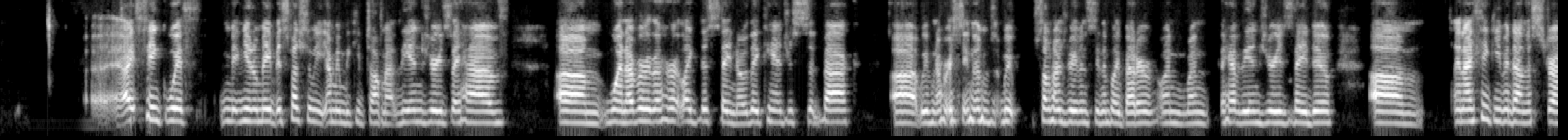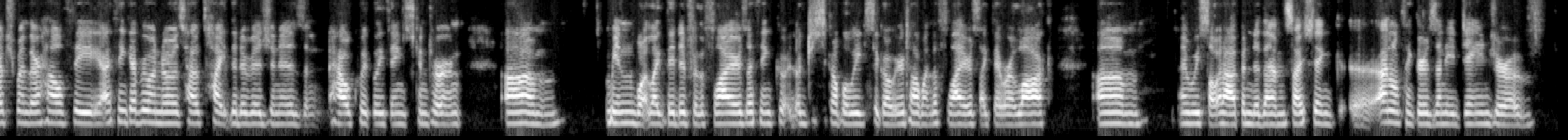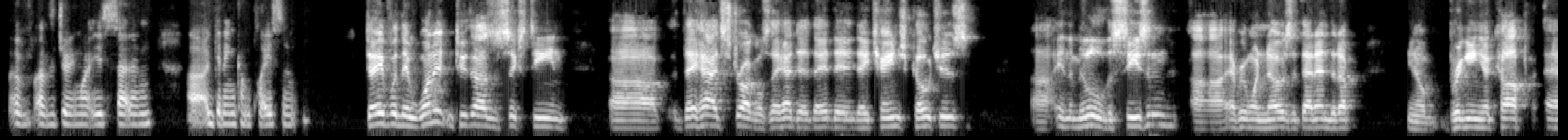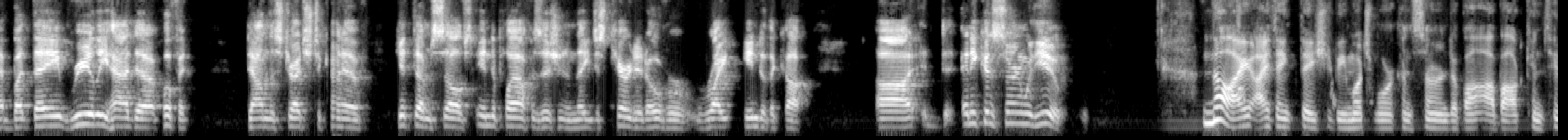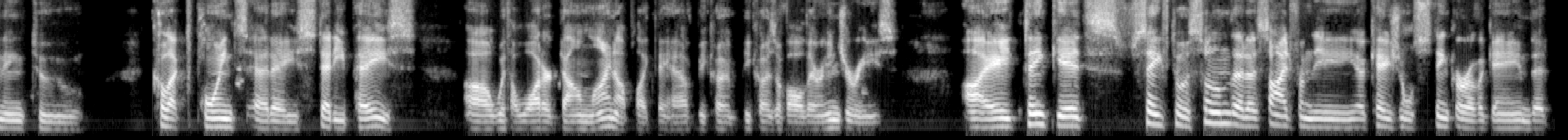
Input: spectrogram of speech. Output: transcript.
I think with you know maybe especially I mean we keep talking about the injuries they have. Um, whenever they're hurt like this, they know they can't just sit back. Uh, we've never seen them. We sometimes we even see them play better when when they have the injuries they do. Um, and I think even down the stretch when they're healthy, I think everyone knows how tight the division is and how quickly things can turn. Um, I mean, what like they did for the Flyers. I think uh, just a couple weeks ago we were talking about the Flyers like they were a lock, um, and we saw what happened to them. So I think uh, I don't think there's any danger of of, of doing what you said and uh, getting complacent. Dave, when they won it in 2016, uh, they had struggles. They had to they they, they changed coaches uh, in the middle of the season. Uh, everyone knows that that ended up, you know, bringing a cup, uh, but they really had to hoof it down the stretch to kind of get themselves into playoff position, and they just carried it over right into the cup. Uh, any concern with you? No, I, I think they should be much more concerned about about continuing to collect points at a steady pace uh, with a watered down lineup like they have because because of all their injuries. I think it's safe to assume that aside from the occasional stinker of a game that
